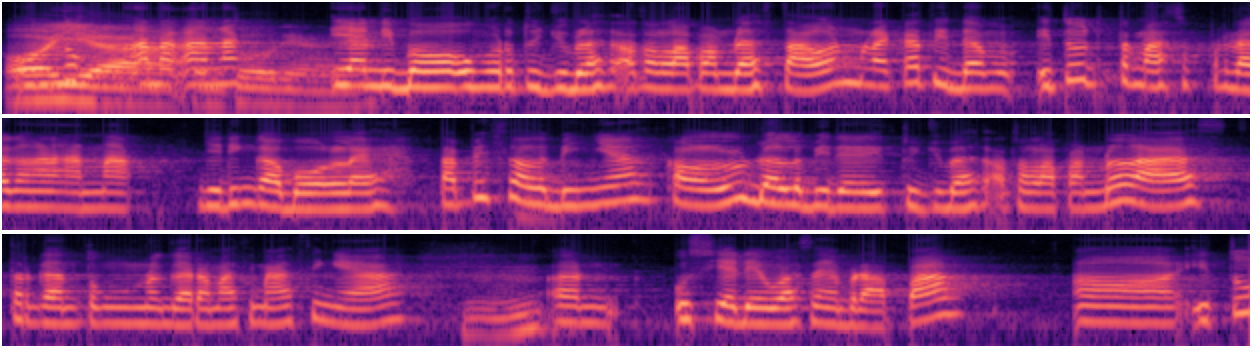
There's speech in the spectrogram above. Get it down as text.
Oh Untuk iya, anak-anak tentunya, yang ya. di bawah umur 17 atau 18 tahun, mereka tidak itu termasuk perdagangan anak. Jadi nggak boleh. Tapi selebihnya kalau lu udah lebih dari 17 atau 18, tergantung negara masing-masing ya. Hmm. eh, usia dewasanya berapa, eh, itu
